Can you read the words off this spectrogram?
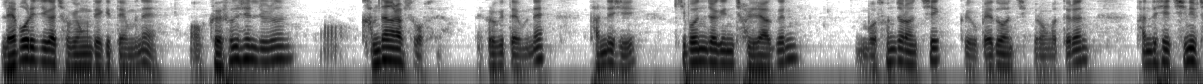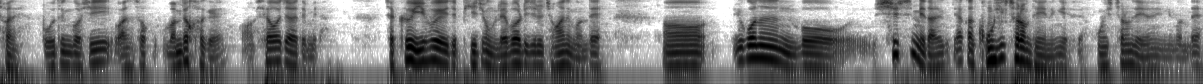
레버리지가 적용되기 때문에 어, 그 손실률은 어, 감당을 할 수가 없어요. 네, 그렇기 때문에 반드시 기본적인 전략은 뭐 손절 원칙 그리고 매도 원칙 이런 것들은 반드시 진입 전에 모든 것이 완석 완벽하게 어, 세워져야 됩니다. 자, 그 이후에 이제 비중 레버리지를 정하는 건데 어, 이거는 뭐 쉽습니다. 약간 공식처럼 되어 있는 게 있어요. 공식처럼 되어 있는 건데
